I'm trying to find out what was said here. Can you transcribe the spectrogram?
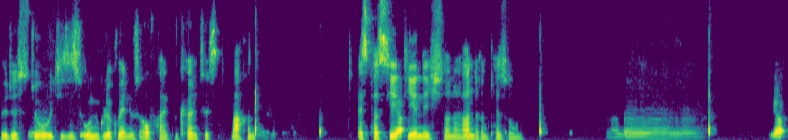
Würdest du Ja. dieses Unglück, wenn du es aufhalten könntest, machen? Es passiert Ja. dir nicht, sondern anderen Personen. Ähm, ja.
